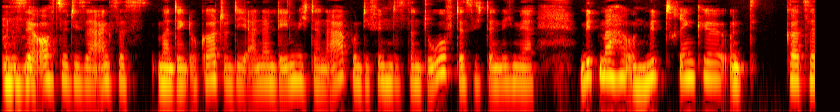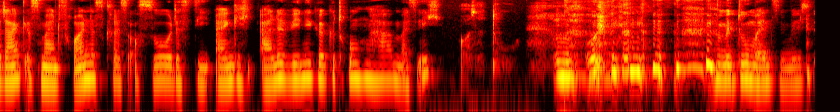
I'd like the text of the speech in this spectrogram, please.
Es ist sehr oft so diese Angst, dass man denkt, oh Gott, und die anderen lehnen mich dann ab und die finden das dann doof, dass ich dann nicht mehr mitmache und mittrinke. Und Gott sei Dank ist mein Freundeskreis auch so, dass die eigentlich alle weniger getrunken haben als ich. Außer du. Mit du meinst du mich.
